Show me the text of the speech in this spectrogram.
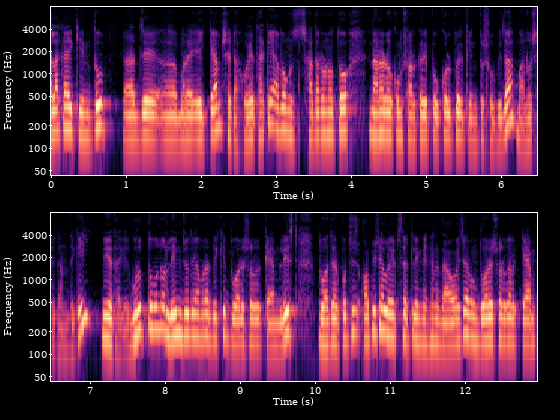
এলাকায় কিন্তু যে মানে এই ক্যাম্প সেটা হয়ে থাকে এবং সাধারণত নানা রকম সরকারি প্রকল্পের কিন্তু সুবিধা মানুষ এখান থেকেই নিয়ে থাকে। গুরুত্বপূর্ণ লিঙ্ক যদি আমরা দেখি, দুয়ারে সরকার ক্যাম্প লিস্ট দু হাজার পঁচিশ অফিসিয়াল ওয়েবসাইট লিঙ্ক এখানে দেওয়া হয়েছে এবং দুয়ারে সরকার ক্যাম্প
